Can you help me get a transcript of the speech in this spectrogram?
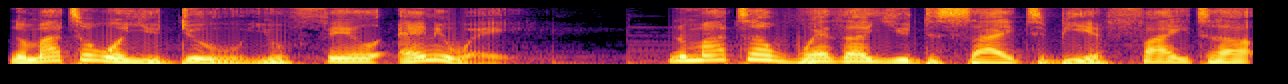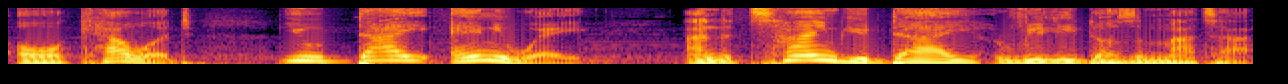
No matter what you do, you'll fail anyway. No matter whether you decide to be a fighter or a coward, you'll die anyway and the time you die really doesn't matter.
